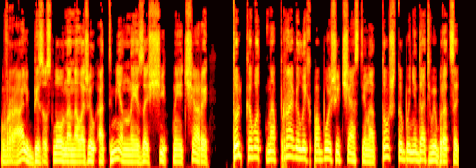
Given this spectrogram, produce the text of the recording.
Врааль, безусловно, наложил отменные защитные чары, только вот направил их по большей части на то, чтобы не дать выбраться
